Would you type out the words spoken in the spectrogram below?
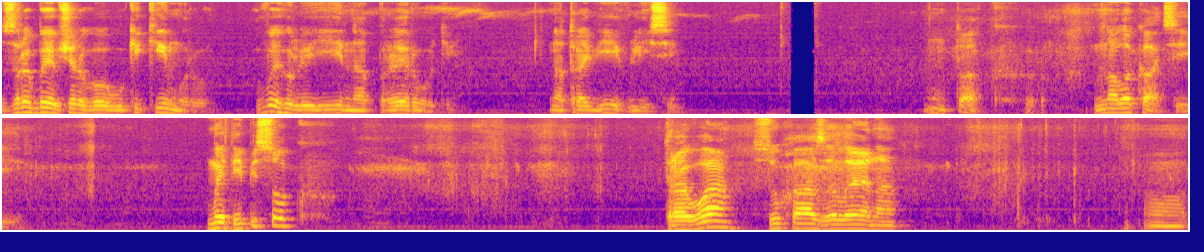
Зробив чергову кікімору, вигулю її на природі, на траві в лісі. Ну, так, на локації. Митий пісок, трава суха, зелена. От.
